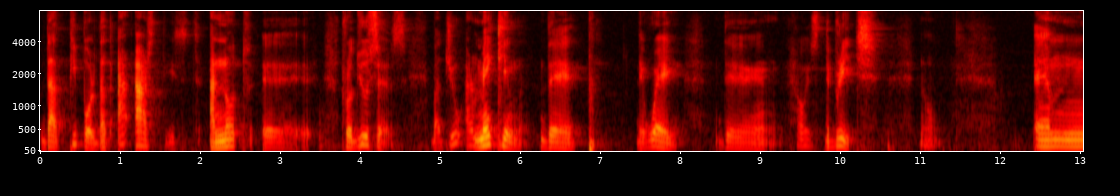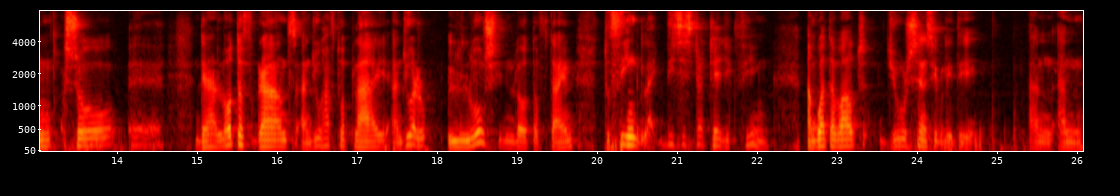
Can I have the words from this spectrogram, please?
that people that are artists and not uh, producers, but you are making the the way, the how is the bridge, no? Um, so uh, there are a lot of grants, and you have to apply, and you are losing a lot of time to think like this is a strategic thing, and what about your sensibility and, and,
